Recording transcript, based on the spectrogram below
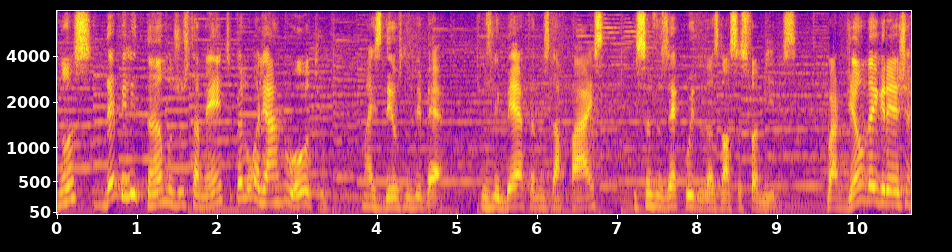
nos debilitamos justamente pelo olhar do outro, mas Deus nos liberta, nos liberta, nos dá paz e São José cuida das nossas famílias. Guardião da igreja,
